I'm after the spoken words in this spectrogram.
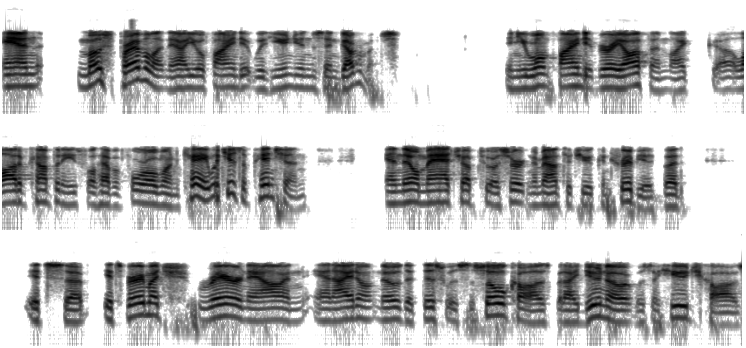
and most prevalent now, you'll find it with unions and governments. And you won't find it very often. Like a lot of companies will have a 401k, which is a pension, and they'll match up to a certain amount that you contribute. But it's uh, it's very much rare now, and and I don't know that this was the sole cause, but I do know it was a huge cause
